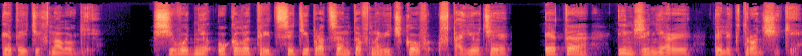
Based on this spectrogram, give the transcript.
этой технологии. Сегодня около 30% новичков в «Тойоте» — это инженеры-электронщики.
